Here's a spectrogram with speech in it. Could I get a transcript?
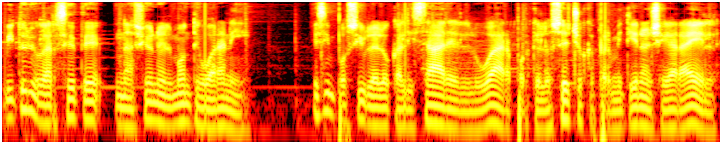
Vittorio Garcete nació en el Monte Guaraní. Es imposible localizar el lugar porque los hechos que permitieron llegar a él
